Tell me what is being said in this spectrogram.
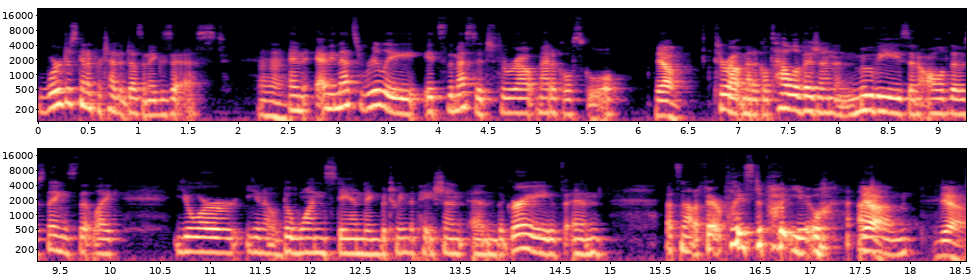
we're just going to pretend it doesn't exist Mhm. and i mean that's really it's the message throughout medical school Yeah. throughout medical television and movies and all of those things that like you're you know the one standing between the patient and the grave and that's not a fair place to put you Yeah. um, Yeah.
